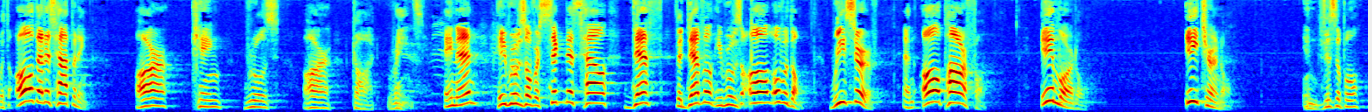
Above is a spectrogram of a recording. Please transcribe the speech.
with all that is happening, our King rules, our God reigns. Amen? Amen? He rules over sickness, hell, death, the devil. He rules all over them. We serve an all powerful, immortal, eternal, invisible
